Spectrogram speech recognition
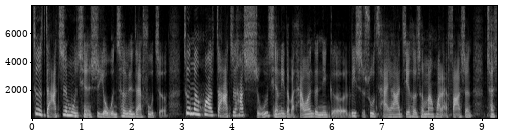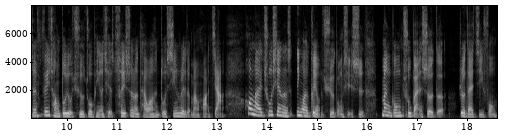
这个杂志目前是由文策院在负责。这个漫画杂志它史无前例的把台湾的那个历史素材啊结合成漫画来发声，产生非常多有趣的作品，而且催生了台湾很多新锐的漫画家。后来出现了另外更有趣的东西是漫工出版社的热带季风。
